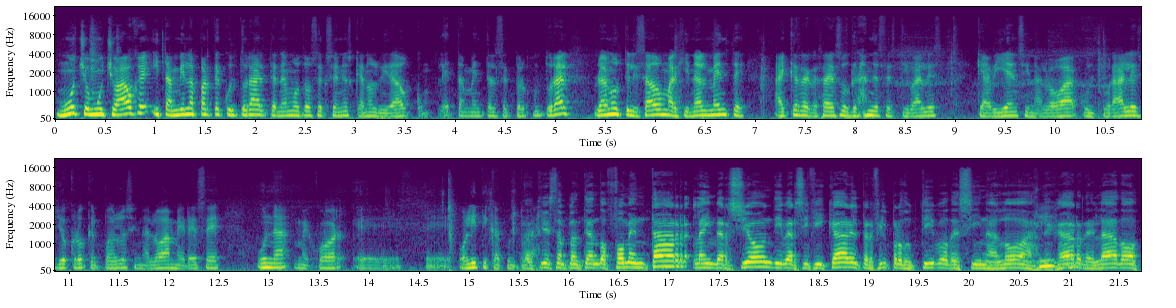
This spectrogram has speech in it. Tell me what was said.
mucho, mucho auge y también la parte cultural. Tenemos dos sexenios que han olvidado completamente el sector cultural, lo han utilizado marginalmente. Hay que regresar a esos grandes festivales que había en Sinaloa culturales. Yo creo que el pueblo de Sinaloa merece una mejor eh, este, política cultural. Aquí están planteando fomentar la inversión, diversificar el perfil productivo de Sinaloa, dejar de lado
